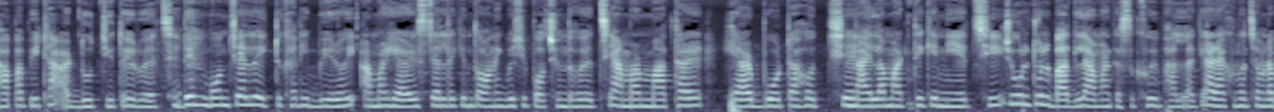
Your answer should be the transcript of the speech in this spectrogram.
ভাপা পিঠা আর দুধ চিতই রয়েছে। দেন মন চাইলো একটুখানি বেরোই। আমার হেয়ার স্টাইলটা কিন্তু অনেক বেশি পছন্দ হয়েছে। আমার মাথার হেয়ার বোটা হচ্ছে নাইলা মার্ট থেকে নিয়েছি। চুল টুল বাদলে আমার কাছে খুবই ভালো লাগে। আর এখন হচ্ছে আমরা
